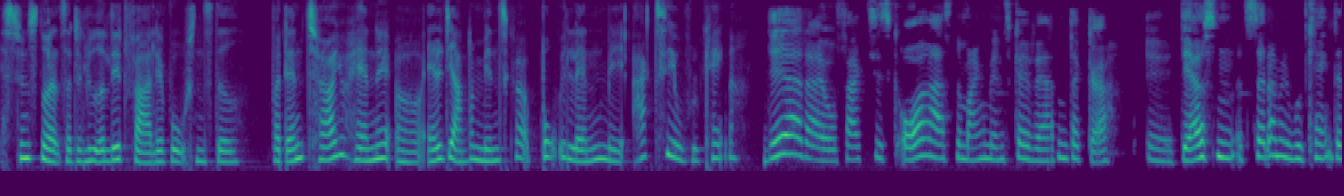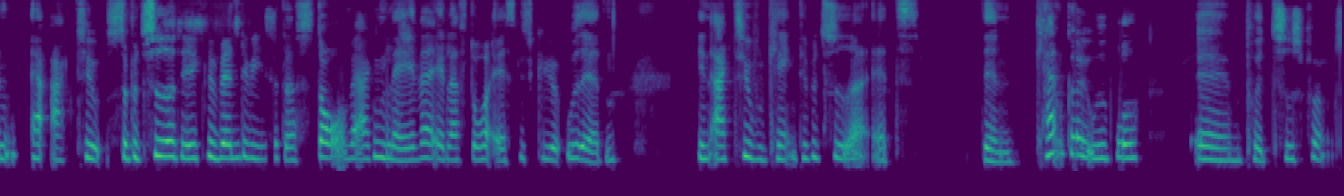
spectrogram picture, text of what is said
Jeg synes nu altså, det lyder lidt farligt at bo sådan et sted. Hvordan tør Johanne og alle de andre mennesker at bo i lande med aktive vulkaner? Det er der jo faktisk overraskende mange mennesker i verden, der gør øh, Det er jo sådan, at selvom en vulkan den er aktiv, så betyder det ikke nødvendigvis, at der står hverken lava eller store askeskyer ud af den. En aktiv vulkan, det betyder, at den kan gå i udbrud øh, på et tidspunkt.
